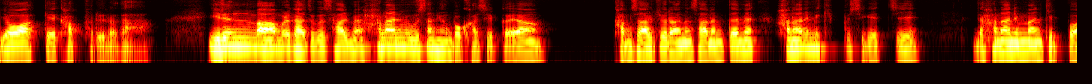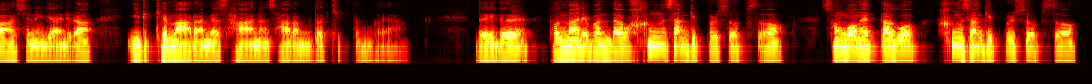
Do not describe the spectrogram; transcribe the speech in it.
여호와께 갚으리로다. 이런 마음을 가지고 살면 하나님이 우선 행복하실 거야. 감사할 줄 아는 사람 때문에 하나님이 기쁘시겠지. 근데 하나님만 기뻐하시는 게 아니라 이렇게 말하며 사는 사람도 기쁜 거야. 너희들 돈 많이 번다고 항상 기쁠 수 없어. 성공했다고 항상 기쁠 수 없어.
